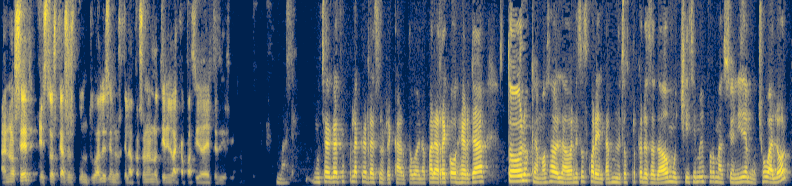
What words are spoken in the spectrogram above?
a no ser estos casos puntuales en los que la persona no tiene la capacidad de pedirlo. Muchas gracias por la aclaración, Ricardo. Bueno, para recoger ya todo lo que hemos hablado en esos 40 minutos, porque nos has dado muchísima información y de mucho valor,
